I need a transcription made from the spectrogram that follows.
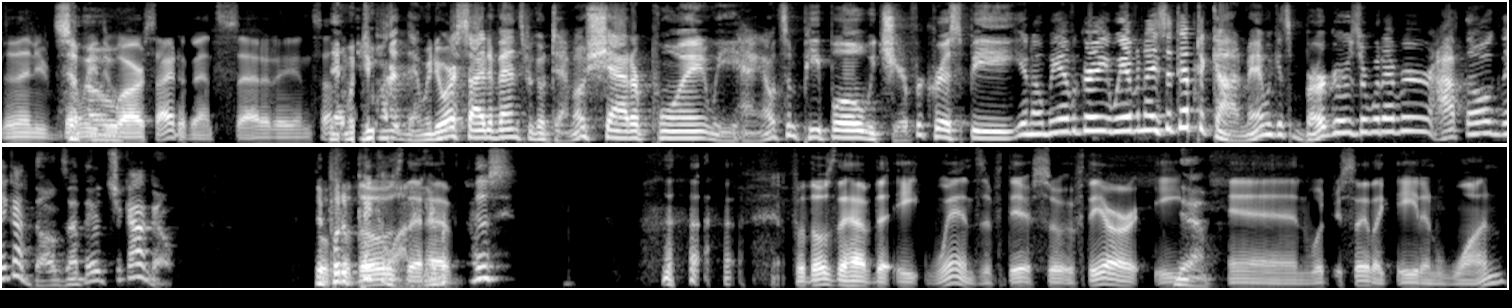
And then you then we do our side events saturday and sunday Then we do our then we do our side events. We go demo Shatterpoint. We hang out with some people. We cheer for Chrispy. You know, we have a great we have a nice Adepticon, man. We get some burgers or whatever, hot dog. They got dogs out there in Chicago. They But put a pickle those on that it. Have- this? for those that have the eight wins if they're so if they are eight Yeah. and what you say like eight and one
